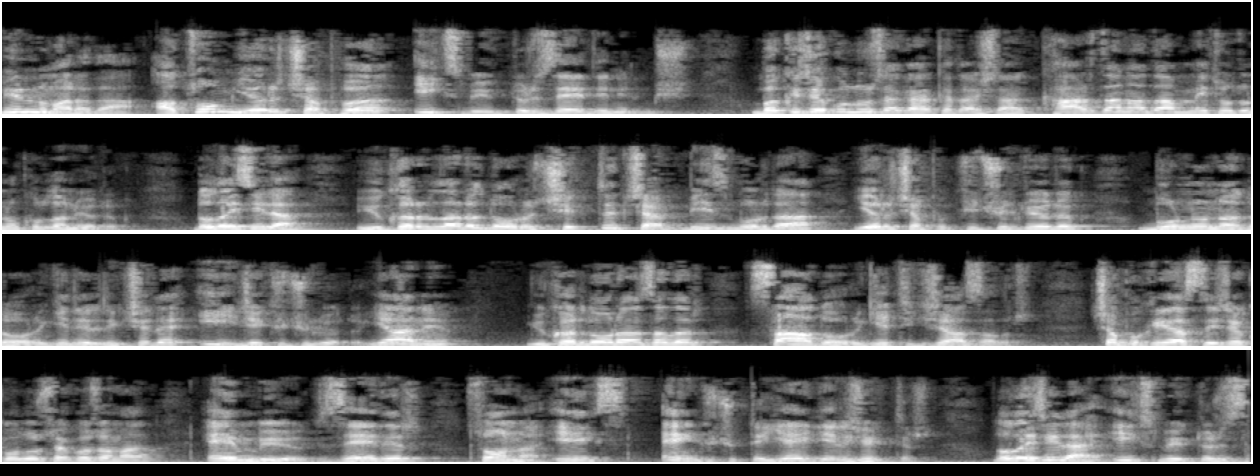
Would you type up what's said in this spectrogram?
Bir numarada atom yarıçapı x büyüktür z denilmiş. Bakacak olursak arkadaşlar kardan adam metodunu kullanıyorduk. Dolayısıyla yukarılara doğru çıktıkça biz burada yarıçapı küçültüyorduk. Burnuna doğru gidildikçe de iyice küçülüyordu. Yani yukarı doğru azalır, sağa doğru gittikçe azalır. Çapı kıyaslayacak olursak o zaman en büyük z'dir, sonra x, en küçük de y gelecektir. Dolayısıyla x büyüktür z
